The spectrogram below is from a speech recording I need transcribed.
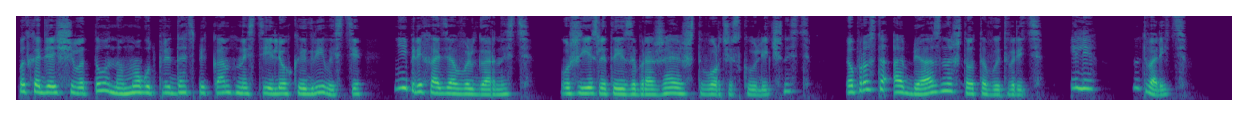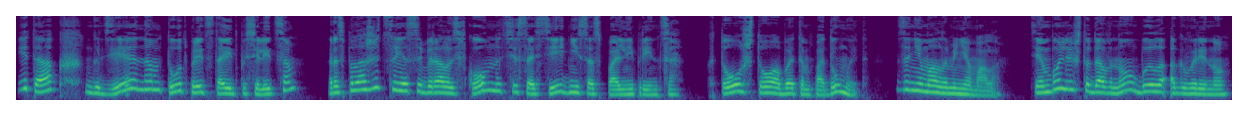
подходящего тона могут придать пикантности и легкой игривости, не переходя в вульгарность. Уж если ты изображаешь творческую личность, то просто обязана что-то вытворить или натворить. Итак, где нам тут предстоит поселиться? Расположиться я собиралась в комнате, соседней со спальней принца. Кто что об этом подумает, занимало меня мало. Тем более, что давно было оговорено.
